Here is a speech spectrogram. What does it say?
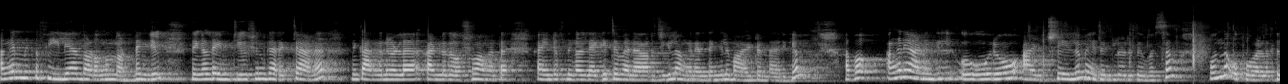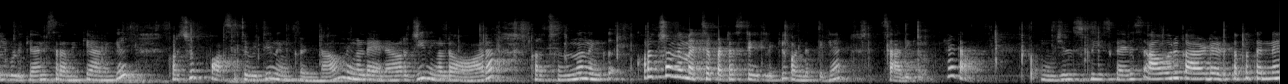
അങ്ങനെ നിങ്ങൾക്ക് ഫീൽ ചെയ്യാൻ തുടങ്ങുന്നുണ്ടെങ്കിൽ നിങ്ങളുടെ ഇന്റ്യൂഷൻ കറക്റ്റാണ് നിങ്ങൾക്ക് അങ്ങനെയുള്ള ദോഷം അങ്ങനത്തെ കൈൻഡ് ഓഫ് നിങ്ങൾ നെഗറ്റീവ് എനർജിയിലോ അങ്ങനെ എന്തെങ്കിലും ആയിട്ടുണ്ടായിരിക്കും. അപ്പോൾ അങ്ങനെയാണെങ്കിൽ ഓരോ ആഴ്ചയിലും ഏതെങ്കിലും ഒരു ദിവസം ഒന്ന് ഉപ്പുവെള്ളത്തിൽ കുളിക്കാൻ ശ്രമിക്കുകയാണെങ്കിൽ കുറച്ച് പോസിറ്റിവിറ്റി നിങ്ങൾക്ക് ഉണ്ടാവും. നിങ്ങളുടെ എനർജി നിങ്ങളുടെ ഓറ കുറച്ചൊന്ന് നിങ്ങൾക്ക് കുറച്ചൊന്ന് മെച്ചപ്പെട്ട സ്റ്റേറ്റിലേക്ക് കൊണ്ടെത്തിക്കാൻ സാധിക്കും. കേട്ടോ? ഏഞ്ചൽസ് പ്ലീസ് ഗൈഡൻസ് ആ ഒരു കാർഡ് എടുത്തപ്പോൾ തന്നെ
